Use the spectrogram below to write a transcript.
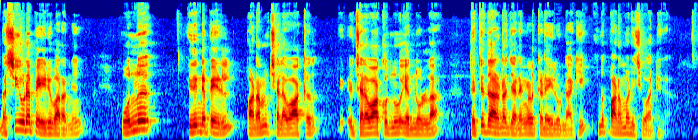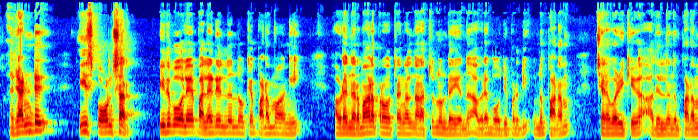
മെസ്സിയുടെ പേര് പറഞ്ഞ് ഒന്ന് ഇതിന്റെ പേരിൽ പണം ചെലവാക്ക ചെലവാക്കുന്നു എന്നുള്ള തെറ്റിദ്ധാരണ ജനങ്ങൾക്കിടയിൽ ഉണ്ടാക്കി ഒന്ന് പണം അടിച്ചു മാറ്റുക. രണ്ട് ഈ സ്പോൺസർ ഇതുപോലെ പലരിൽ നിന്നൊക്കെ പണം വാങ്ങി അവിടെ നിർമ്മാണ പ്രവർത്തനങ്ങൾ നടത്തുന്നുണ്ട് എന്ന് അവരെ ബോധ്യപ്പെടുത്തി ഒന്ന് പണം ചെലവഴിക്കുക അതിൽ നിന്ന് പണം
